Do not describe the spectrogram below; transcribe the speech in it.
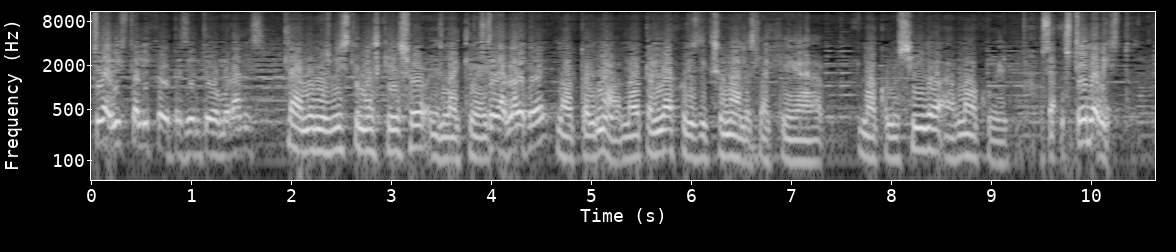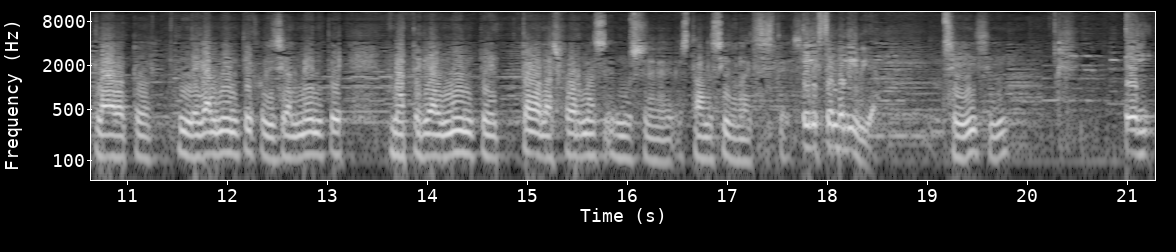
¿Usted ha visto al hijo del presidente Evo Morales? Claro, lo hemos visto más que eso, la que... ¿Usted ha hablado con él? La autoridad, no, la autoridad jurisdiccional es la que ha- lo ha conocido, ha hablado con él. O sea, usted lo ha visto. Claro, todo, legalmente, judicialmente, materialmente, todas las formas hemos eh, establecido la existencia. Él está en Bolivia. Sí, sí. Él,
